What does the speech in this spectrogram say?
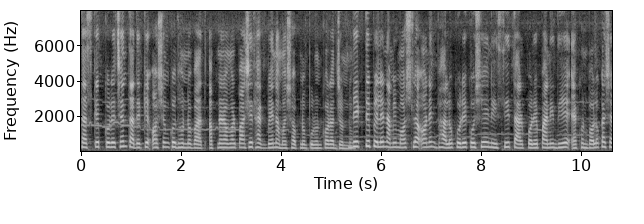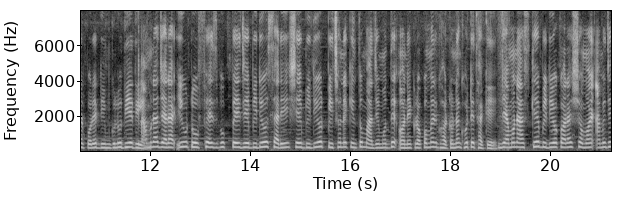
সাবস্ক্রাইব করেছেন, তাদেরকে অসংখ্য ধন্যবাদ। আপনারা আমার পাশে থাকবেন আমার স্বপ্ন পূরণ করার জন্য। দেখতে পেলেন আমি মশলা অনেক ভালো করে কষিয়ে নিয়েছি, তারপরে পানি দিয়ে এখন বলক আসার পরে ডিমগুলো দিয়ে দিলাম। আমরা যারা ইউটিউব, ফেসবুক পেজে ভিডিও সারি, সেই ভিডিওর পিছনে কিন্তু মাঝে মধ্যে অনেক রকমের ঘটনা ঘটে থাকে। যেমন আজকে ভিডিও করার সময় আমি যে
